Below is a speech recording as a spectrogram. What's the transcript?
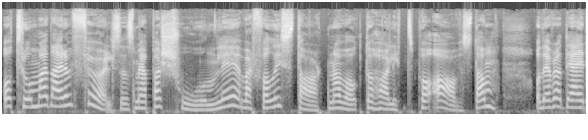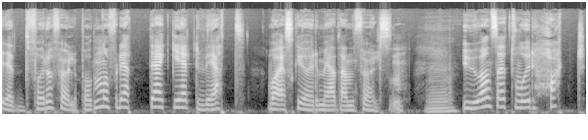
Og tro meg, det er en følelse som jeg personlig, i hvert fall i starten, har valgt å ha litt på avstand. Og det er fordi jeg er redd for å føle på den, og fordi jeg ikke helt vet hva jeg skal gjøre med den følelsen. Uansett hvor hardt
